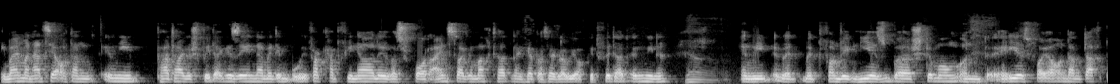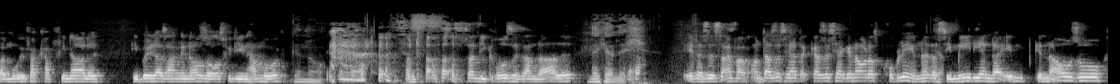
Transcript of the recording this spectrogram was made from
ich meine, man hat es ja auch dann irgendwie ein paar Tage später gesehen, da mit dem UEFA Cup Finale, was Sport 1 da gemacht hat. Ich habe das ja, glaube ich, auch getwittert irgendwie, ne? Ja. Irgendwie mit, mit von wegen hier super Stimmung und äh, hier ist Feuer unterm Dach beim UEFA Cup Finale. Die Bilder sahen genauso aus wie die in Hamburg. Genau. und da war es dann die große Randale. Lächerlich. Ja. Das ist einfach, und das ist ja, das ist ja genau das Problem, ne? dass ja. die Medien da eben genauso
